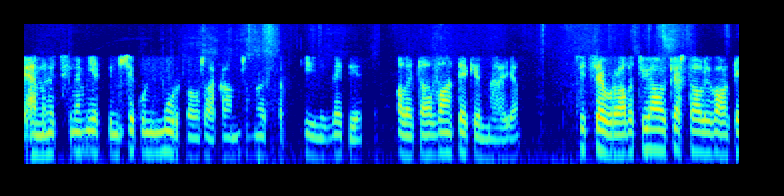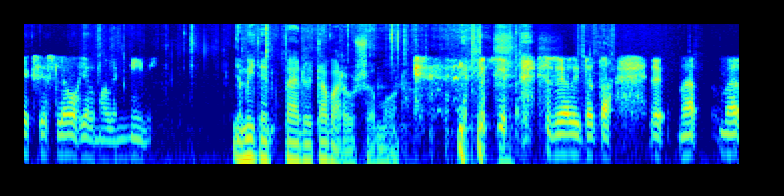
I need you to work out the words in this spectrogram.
eihän mä nyt sinne miettinyt sekunnin murto-osaakaan, mä sanoin, että kiinni veti, että aletaan vaan tekemään, ja sitten seuraava työ oikeastaan oli vaan keksiä sille ohjelmalle nimi. Ja miten päädyit avaruussomuun? se oli tota, mä, mä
